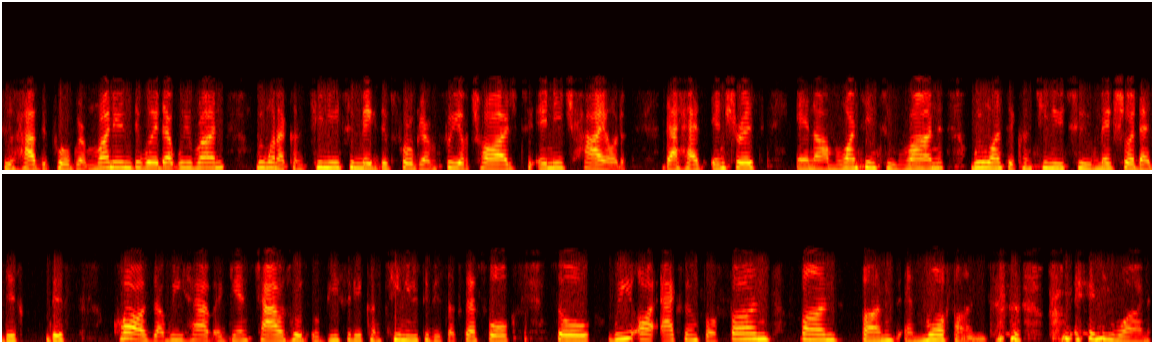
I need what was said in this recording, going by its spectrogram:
to have the program running the way that we run. We want to continue to make this program free of charge to any child that has interest in um, wanting to run. We want to continue to make sure that this this cause that we have against childhood obesity continues to be successful. So we are asking for funds, funds, funds, and more funds from anyone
